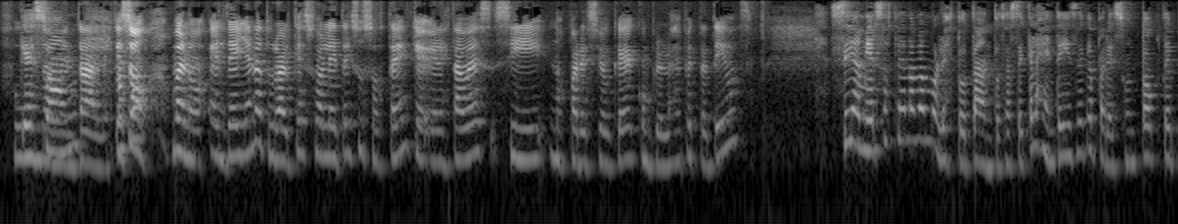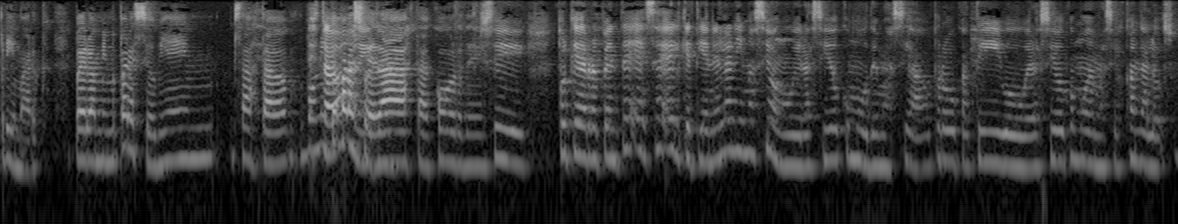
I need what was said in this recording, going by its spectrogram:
Fundamentales. Que No son, son- bueno, el de ella natural, que es su aleta y su sostén, que en esta vez sí nos pareció que cumplió las expectativas. Sí, a mí el sostén no me molestó tanto. O sea, sé que la gente dice que parece un top de Primark, pero a mí me pareció bien, o sea, estaba bonito Estaba para su edad, está acorde. Sí, porque de repente ese, el que tiene la animación, hubiera sido como demasiado provocativo, hubiera sido como demasiado escandaloso.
